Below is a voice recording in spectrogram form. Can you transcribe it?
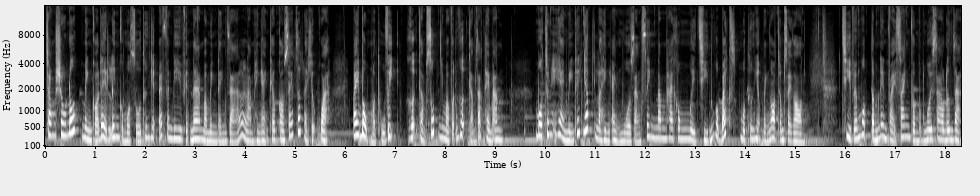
Trong show note mình có để link của một số thương hiệu F&B Việt Nam mà mình đánh giá là làm hình ảnh theo concept rất là hiệu quả, bay bổng mà thú vị, gợi cảm xúc nhưng mà vẫn gợi cảm giác thèm ăn. Một trong những hình ảnh mình thích nhất là hình ảnh mùa Giáng sinh năm 2019 của Bex, một thương hiệu bánh ngọt trong Sài Gòn. Chỉ với một tấm nền vải xanh và một ngôi sao đơn giản,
